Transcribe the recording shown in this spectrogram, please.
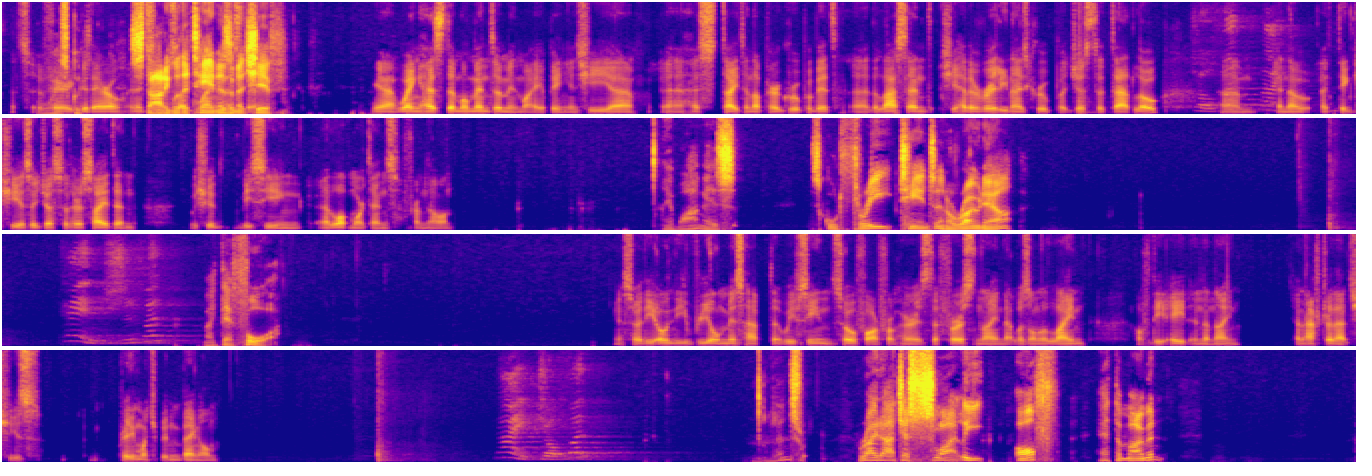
That's a very good. good. arrow. Starting with like a 10, Wang isn't it, the, Sjef? Yeah, Wang has the momentum, in my opinion. She uh, uh, has tightened up her group a bit. Uh, the last end, she had a really nice group, but just a tad low. Um, and now I think she has adjusted her sight, and we should be seeing a lot more tens from now on. Yeah, Wang has scored three tens in a row now. Make that four. Yeah, so the only real mishap that we've seen so far from her is the first nine that was on the line of the eight and the nine. And after that, she's pretty much been bang on. Radar just slightly off at the moment.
